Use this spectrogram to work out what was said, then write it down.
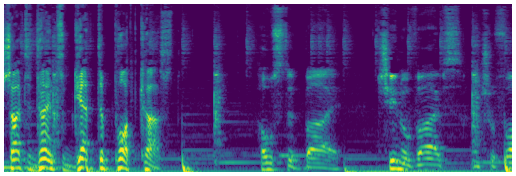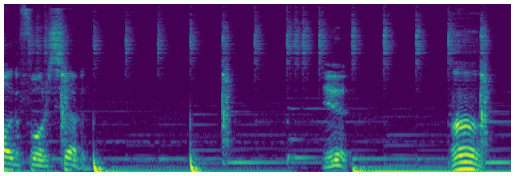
Schaltet ein zu Get the Podcast. Hosted by Chino Vibes und Trafalgar 47. Yeah. Ah.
